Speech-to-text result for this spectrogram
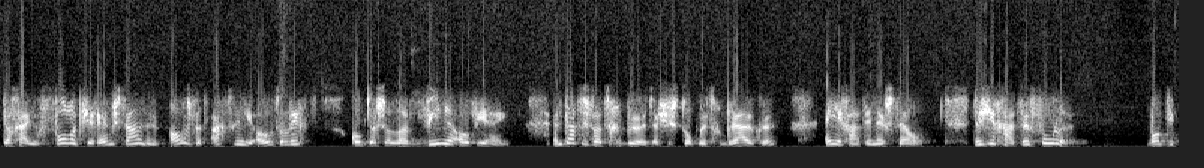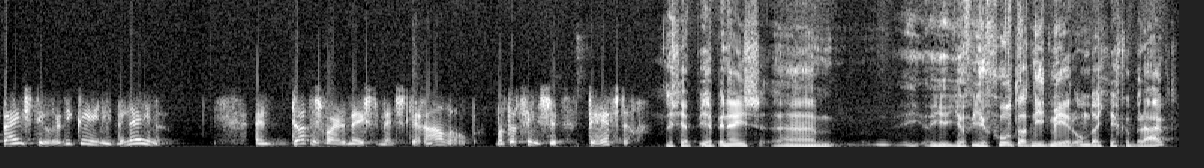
Dan ga je vol op je rem staan en alles wat achter in die auto ligt, komt als een lawine over je heen. En dat is wat er gebeurt als je stopt met gebruiken en je gaat in herstel. Dus je gaat weer voelen. Want die pijnstiller, die kun je niet meer nemen. En dat is waar de meeste mensen tegenaan lopen. Want dat vinden ze te heftig. Dus je hebt, je hebt ineens... ehm, je, je voelt dat niet meer omdat je gebruikt.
